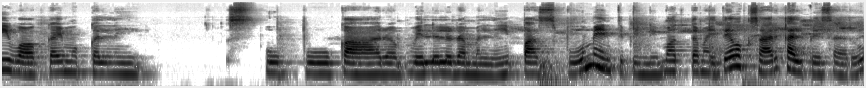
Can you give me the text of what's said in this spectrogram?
ఈ వాక్కాయ ముక్కల్ని ఉప్పు కారం వెల్లుల్లి రమ్మల్ని పసుపు మెంతిపిండి మొత్తం అయితే ఒకసారి కలిపేశారు.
